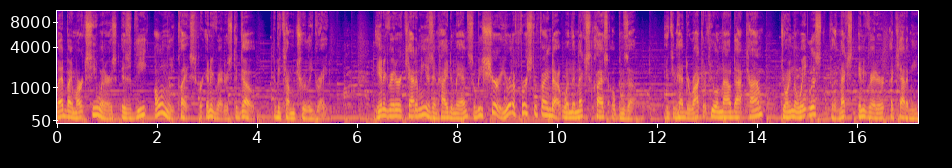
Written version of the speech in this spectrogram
led by Mark C. Winters, is the only place for integrators to go to become truly great. The Integrator Academy is in high demand, so be sure you're the first to find out when the next class opens up. You can head to rocketfuelnow.com, join the waitlist for the next Integrator Academy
